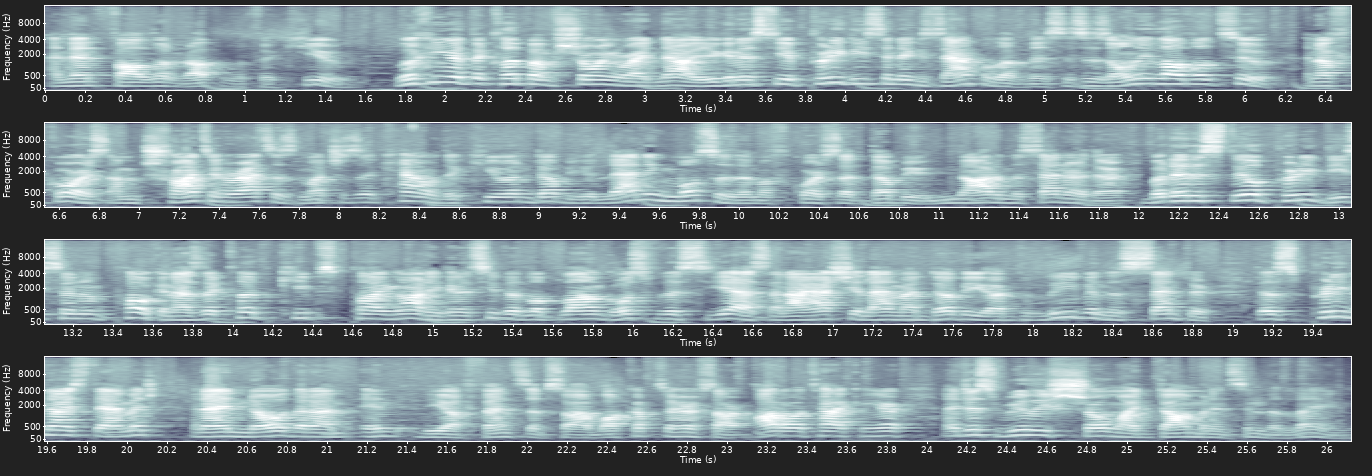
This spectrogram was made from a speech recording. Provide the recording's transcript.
and then follow it up with a Q. Looking at the clip I'm showing right now, you're gonna see a pretty decent example of this. This is only level 2, and of course, I'm trying to harass as much as I can with the Q and W, landing most of them of course at W, not in the center there, but it is still pretty decent in poke, and as the clip keeps playing on, you're gonna see that LeBlanc goes for the CS, and I actually land my W, I believe in the center, does pretty nice damage, and I know that I'm in the offensive, so I walk up to her, start auto-attacking her, and just really show my dominance in the lane.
